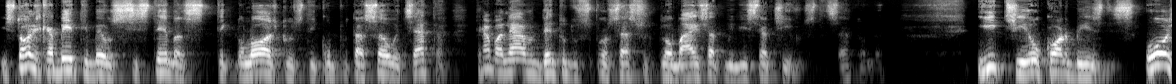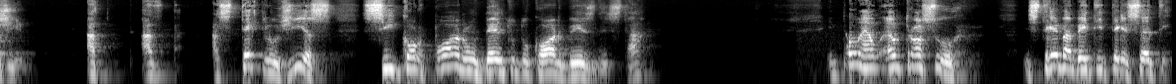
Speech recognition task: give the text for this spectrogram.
Historicamente, meus sistemas tecnológicos de computação, etc., trabalhavam dentro dos processos globais administrativos, tá certo? E tinha o core business. Hoje, a as, as tecnologias se incorporam dentro do core business, tá? Então, é, é um troço extremamente interessante.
